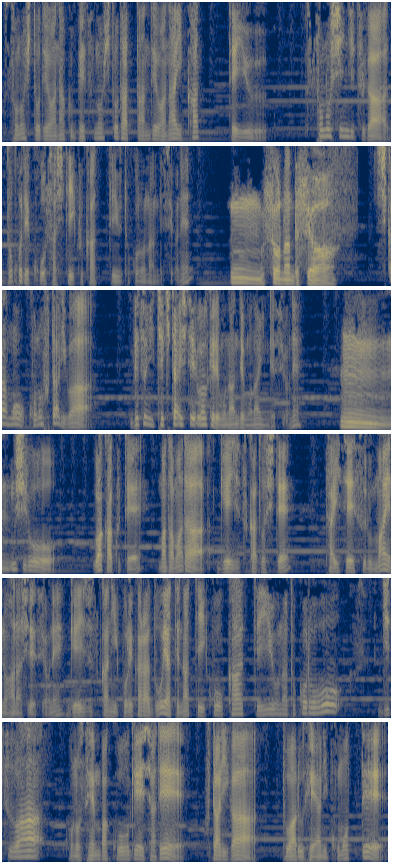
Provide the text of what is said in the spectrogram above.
その人ではなく別の人だったんではないかっていう、その真実がどこで交差していくかっていうところなんですよね。えうん、そうなんですよ。しかも、この二人は、別に敵対しているわけでも何でもないんですよね。うんむ。しろ、若くて、まだまだ芸術家として、大成する前の話ですよね。芸術家にこれからどうやってなっていこうかっていうようなところを、実は、この千葉工芸社で、二人が、とある部屋にこもって、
